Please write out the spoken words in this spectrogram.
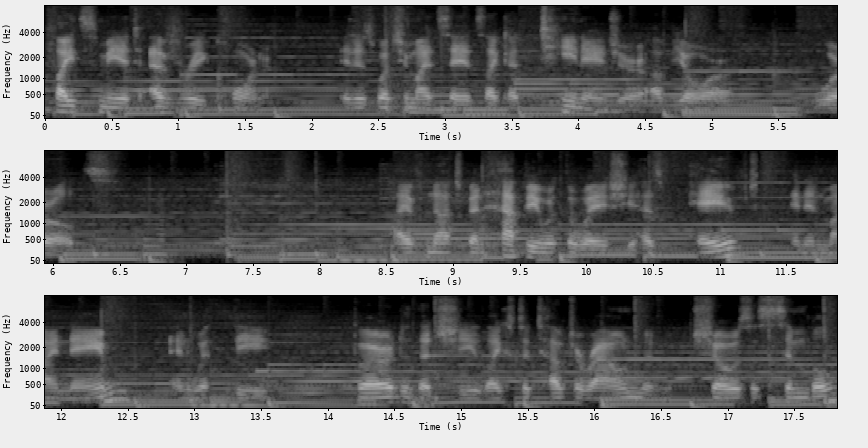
fights me at every corner. It is what you might say it's like a teenager of your worlds. I have not been happy with the way she has behaved, and in my name, and with the bird that she likes to tout around and shows a symbol.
